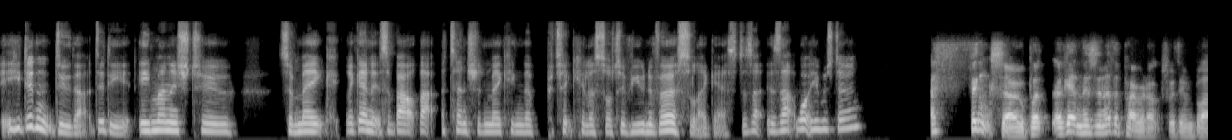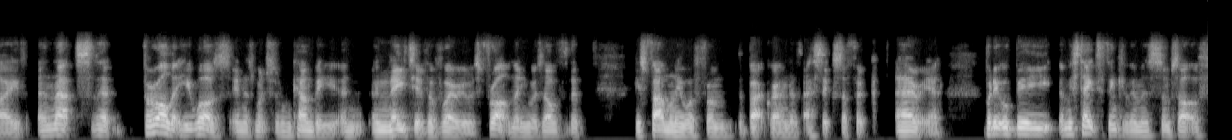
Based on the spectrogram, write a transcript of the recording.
He didn't do that, did he? He managed to to make again. It's about that attention making the particular sort of universal. I guess. Does that is that what he was doing? I think so, but again, there's another paradox within Blythe, and that's that for all that he was, in as much as one can be, a, a native of where he was from, and he was of the, his family were from the background of Essex, Suffolk area, but it would be a mistake to think of him as some sort of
